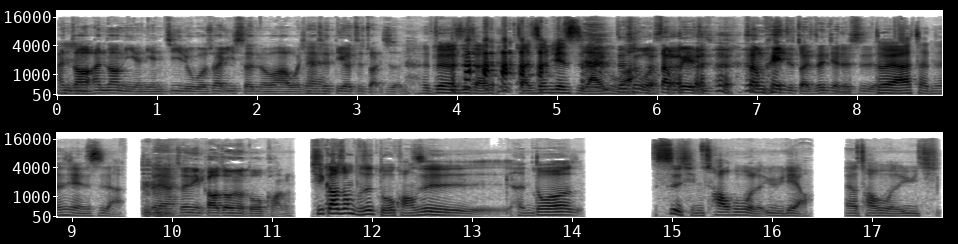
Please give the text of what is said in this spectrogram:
按照嗯按照你的年纪，如果算一生的话，我现在是第二次转身，第二次转转身变史莱姆啊 这是！我上辈子 上辈子转身前的事。对啊，转身前的事啊。对啊，所以你高中有多狂？其实高中不是多狂，是很多事情超乎我的预料，还有超乎我的预期。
